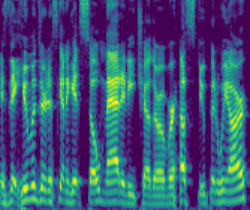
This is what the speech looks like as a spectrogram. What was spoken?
Is that humans are just going to get so mad at each other over how stupid we are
